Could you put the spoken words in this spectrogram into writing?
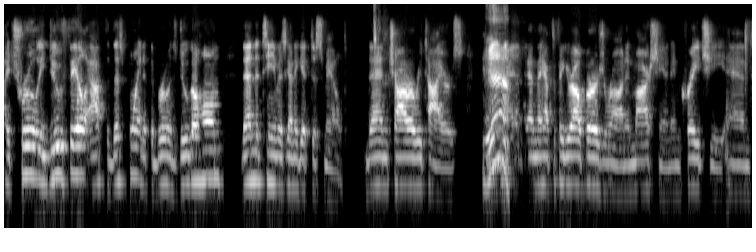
I truly do feel after this point, if the Bruins do go home, then the team is going to get dismantled. Then Chara retires. Yeah. And then they have to figure out Bergeron and Marchand and Krejci and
